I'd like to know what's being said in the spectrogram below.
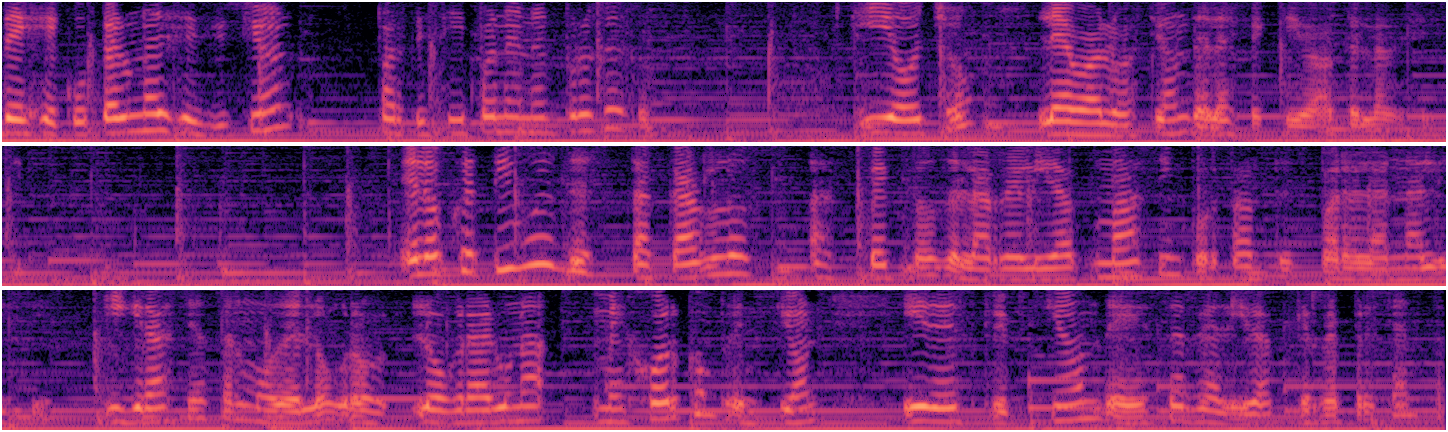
de ejecutar una decisión participan en el proceso. Y 8. La evaluación de la efectividad de la decisión. El objetivo es destacar los aspectos de la realidad más importantes para el análisis y gracias al modelo lograr una mejor comprensión y descripción de esa realidad que representa.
